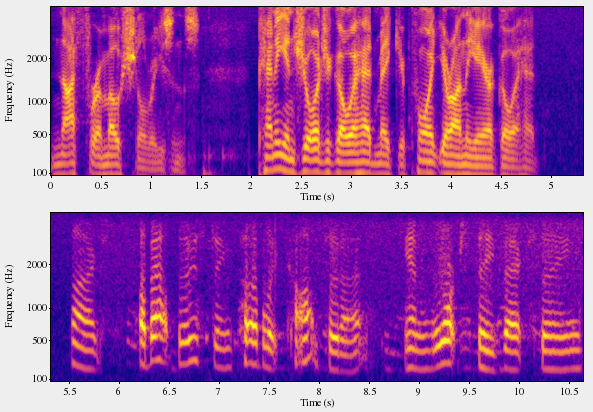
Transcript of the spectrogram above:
not for emotional reasons. Penny in Georgia, go ahead, make your point. You're on the air. Go ahead. Thanks. About boosting public confidence in warp speed vaccines,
